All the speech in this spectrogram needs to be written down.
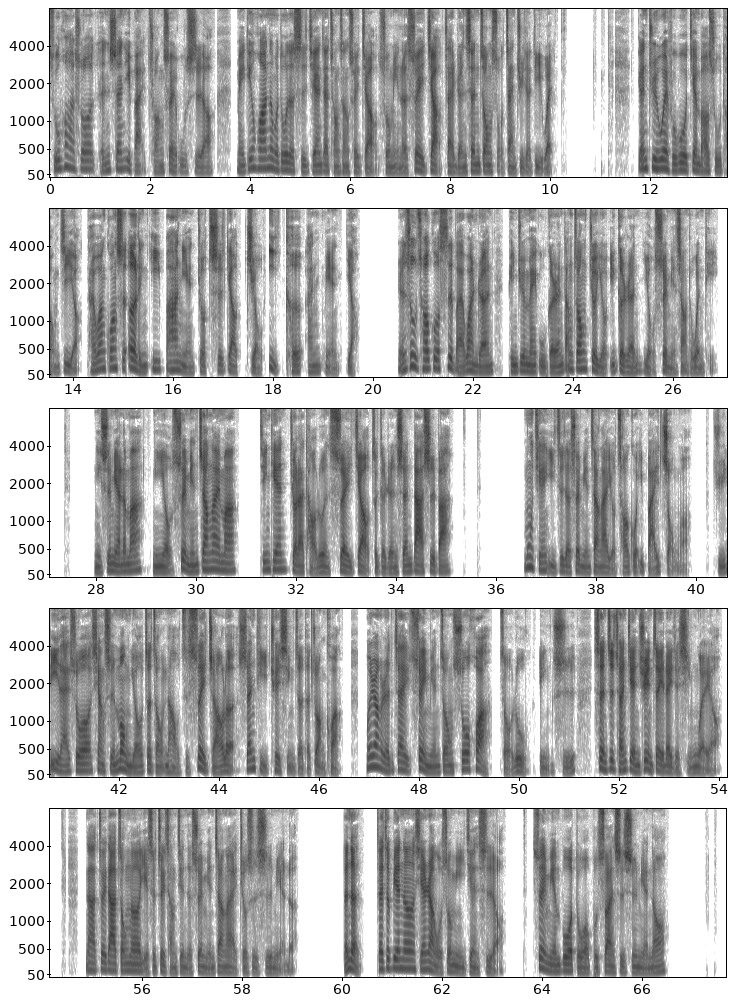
俗话说：“人生一百，床睡五十。”哦，每天花那么多的时间在床上睡觉，说明了睡觉在人生中所占据的地位。根据卫福部健保署统计，哦，台湾光是二零一八年就吃掉九亿颗安眠药，人数超过四百万人，平均每五个人当中就有一个人有睡眠上的问题。你失眠了吗？你有睡眠障碍吗？今天就来讨论睡觉这个人生大事吧。目前已知的睡眠障碍有超过一百种哦。举例来说，像是梦游这种脑子睡着了，身体却醒着的状况，会让人在睡眠中说话、走路、饮食，甚至传简讯这一类的行为哦。那最大宗呢，也是最常见的睡眠障碍，就是失眠了。等等，在这边呢，先让我说明一件事哦，睡眠剥夺不算是失眠哦。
